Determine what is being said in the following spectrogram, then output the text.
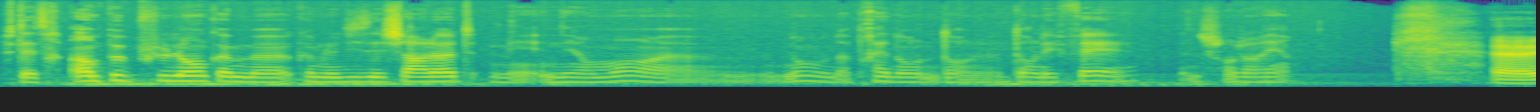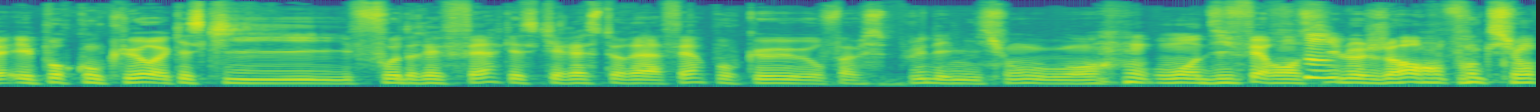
peut-être un peu plus lent, comme, euh, le disait Charlotte, mais néanmoins, non, après, dans, dans, les faits, ça ne change rien. Et pour conclure, qu'est-ce qu'il faudrait faire, qu'est-ce qui resterait à faire pour qu'on ne fasse plus d'émissions où on, on différencie le genre en fonction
